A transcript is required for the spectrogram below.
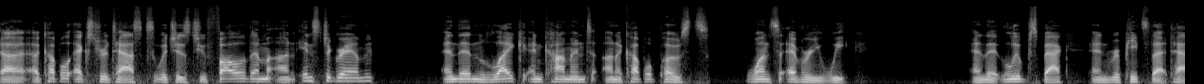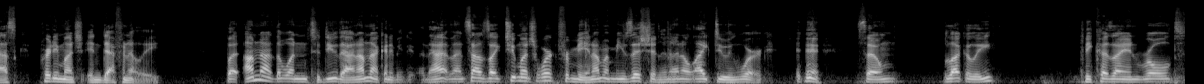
uh, a couple extra tasks, which is to follow them on Instagram and then like and comment on a couple posts once every week. And it loops back and repeats that task pretty much indefinitely. But I'm not the one to do that. And I'm not going to be doing that. That sounds like too much work for me. And I'm a musician and I don't like doing work. so, luckily, because I enrolled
